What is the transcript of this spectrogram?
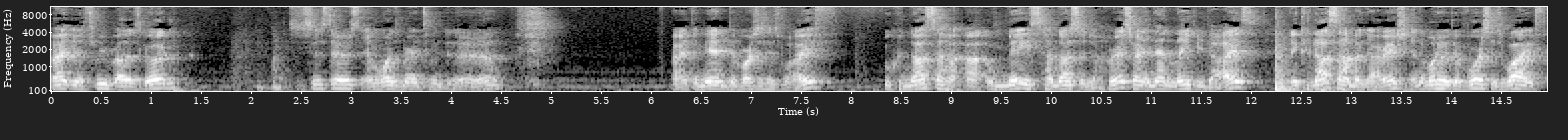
All right, you have three brothers, good. Two sisters, and one's married to a right? The man divorces his wife. Uh, right? And then Levi dies. And the one who divorced his wife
